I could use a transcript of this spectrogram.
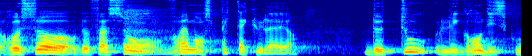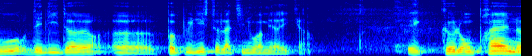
ressort de façon vraiment spectaculaire de tous les grands discours des leaders populistes latino-américains. Et que l'on prenne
